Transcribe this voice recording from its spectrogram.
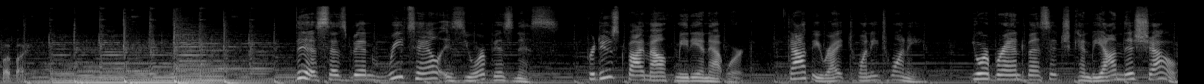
Bye bye. This has been Retail is Your Business, produced by Mouth Media Network. Copyright 2020. Your brand message can be on this show.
